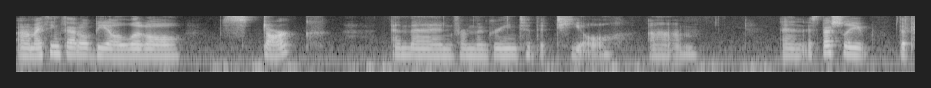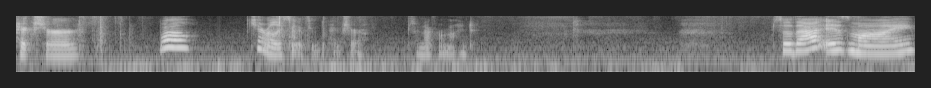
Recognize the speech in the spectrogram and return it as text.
Um, I think that'll be a little stark, and then from the green to the teal, um, and especially the picture well, can't really see it through the picture, so never mind. So that is my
